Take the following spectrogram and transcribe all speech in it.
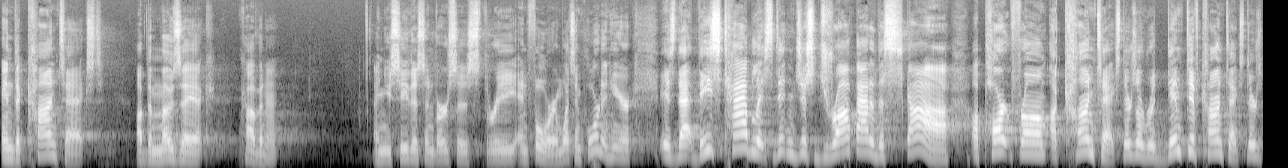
in the context of the Mosaic covenant. And you see this in verses 3 and 4. And what's important here is that these tablets didn't just drop out of the sky apart from a context. There's a redemptive context, there's,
